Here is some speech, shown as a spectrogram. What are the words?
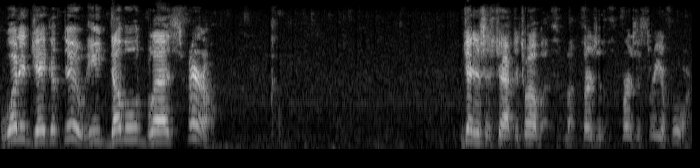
What did Jacob do? He doubled blessed Pharaoh. Genesis chapter 12, verses, verses 3 or 4.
